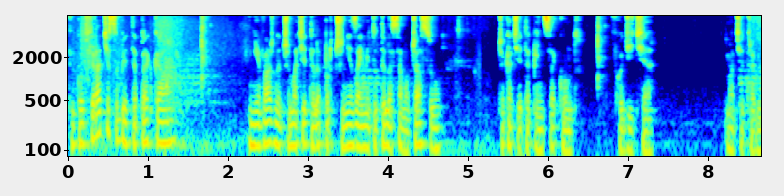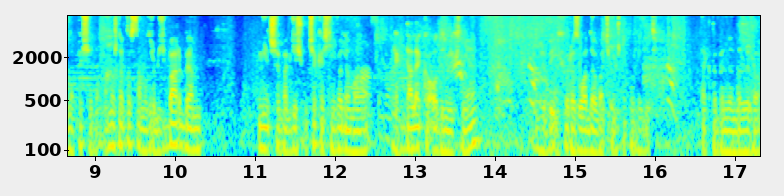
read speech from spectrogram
tylko otwieracie sobie TPK nieważne czy macie teleport czy nie, zajmie to tyle samo czasu. Czekacie te 5 sekund, wchodzicie, macie track na P7. A Można to samo zrobić barbem, nie trzeba gdzieś uciekać, nie wiadomo jak daleko od nich, nie? Żeby ich rozładować, można powiedzieć. Tak to będę nazywał.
